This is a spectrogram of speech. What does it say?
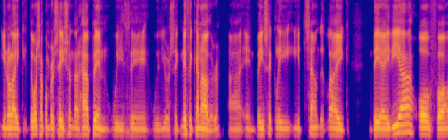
you know, like there was a conversation that happened with uh, with your significant other, uh, and basically it sounded like the idea of uh,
